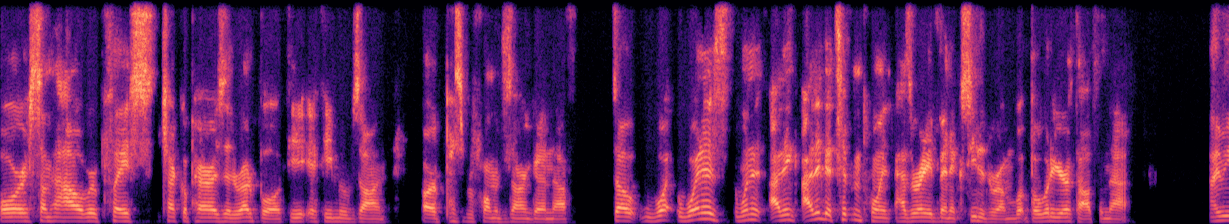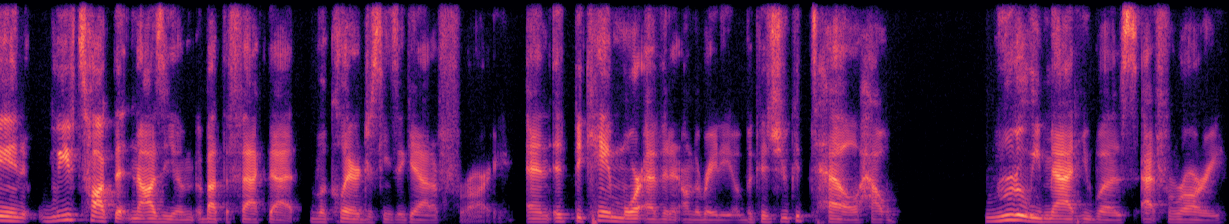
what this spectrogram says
or somehow replace Checo Perez at Red Bull if he if he moves on, or his performances aren't good enough. So what when is when I think I think the tipping point has already been exceeded, Rum. But, but what are your thoughts on that? I mean, we've talked at nauseum about the fact that Leclerc just needs to get out of Ferrari, and it became more evident on the radio because you could tell how brutally mad he was at Ferrari,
